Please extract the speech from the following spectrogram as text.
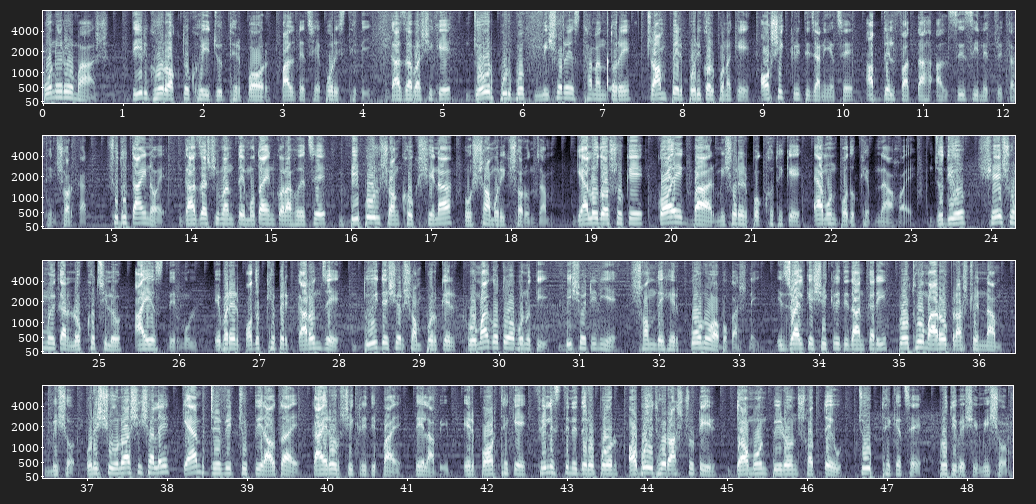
পনেরো মাস দীর্ঘ রক্তক্ষয়ী যুদ্ধের পর পাল্টেছে পরিস্থিতি। গাজাবাসীকে জোরপূর্বক মিশরে স্থানান্তরে ট্রাম্পের পরিকল্পনাকে অস্বীকৃতি জানিয়েছে আবদেল ফাত্তাহ আল সিসি নেতৃত্বাধীন সরকার। শুধু তাই নয়, গাজা সীমান্তে মোতায়েন করা হয়েছে বিপুল সংখ্যক সেনা ও সামরিক সরঞ্জাম। গেল দশকে কয়েকবার মিশরের পক্ষ থেকে এমন পদক্ষেপ নেওয়া হয়। যদিও সে সময়কার লক্ষ্য ছিল আইএস নির্মূল। এবারের পদক্ষেপের কারণ যে দুই দেশের সম্পর্কের ক্রমাগত অবনতি বিষয়টি নিয়ে সন্দেহের কোনো অবকাশ নেই। ইসরায়েলকে স্বীকৃতি দানকারী প্রথম আরব রাষ্ট্রের নাম মিশর। উনিশশো উনআশি সালে ক্যাম্প ডেভিড চুক্তির আওতায় কায়রোর স্বীকৃতি পায় তেল আবিব। এরপর থেকে ফিলিস্তিনিদের ওপর অবৈধ রাষ্ট্রটির দমন পীড়ন সত্ত্বেও চুপ থেকেছে প্রতিবেশী মিশর।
